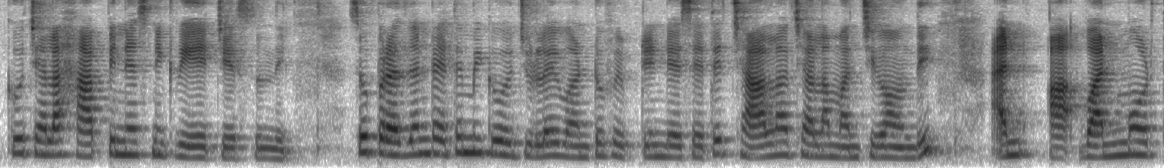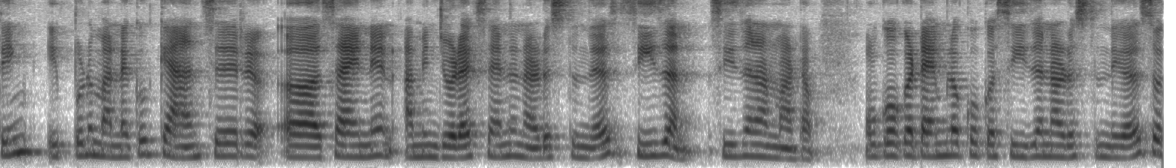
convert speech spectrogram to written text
మీకు చాలా హ్యాపీనెస్ని క్రియేట్ చేస్తుంది. సో ప్రజెంట్ అయితే మీకు July one two fifteen days అయితే చాలా చాలా మంచిగా ఉంది. అండ్ వన్ మోర్ థింగ్ ఇప్పుడు మనకు Cancer sign I mean zodiac sign నడుస్తుంది కదా సీజన్ సీజన్ అనమాట ఒక్కొక్క టైంలో ఒక్కొక్క సీజన్ నడుస్తుంది కదా సో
